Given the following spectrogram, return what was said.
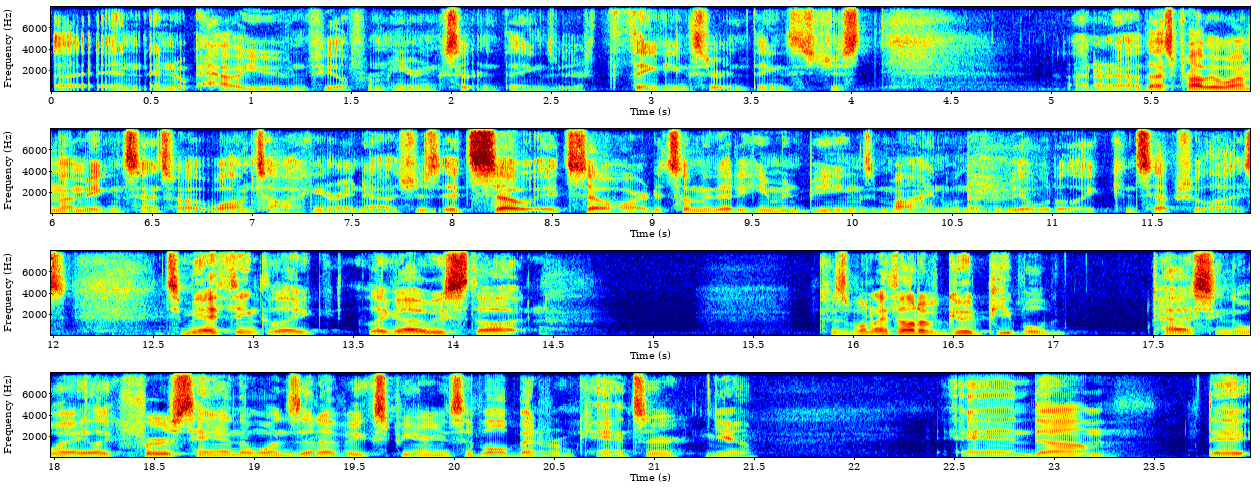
uh, and and how you even feel from hearing certain things or thinking certain things. It's just I don't know. That's probably why I'm not making sense while, while I'm talking right now. It's just it's so it's so hard. It's something that a human being's mind will never be able to like conceptualize. To me, I think like like I always thought, because when I thought of good people passing away, like firsthand, the ones that I've experienced have all been from cancer, Yeah. and um, they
